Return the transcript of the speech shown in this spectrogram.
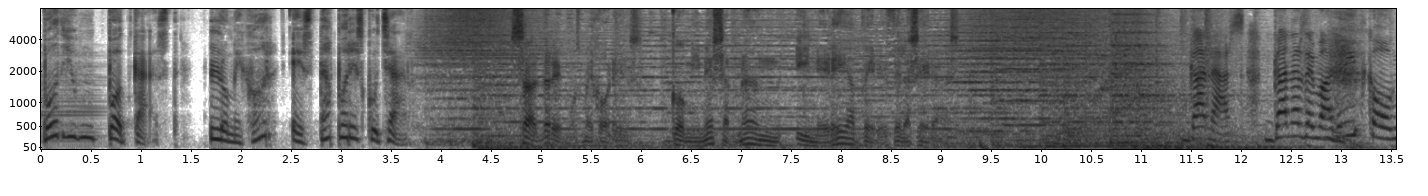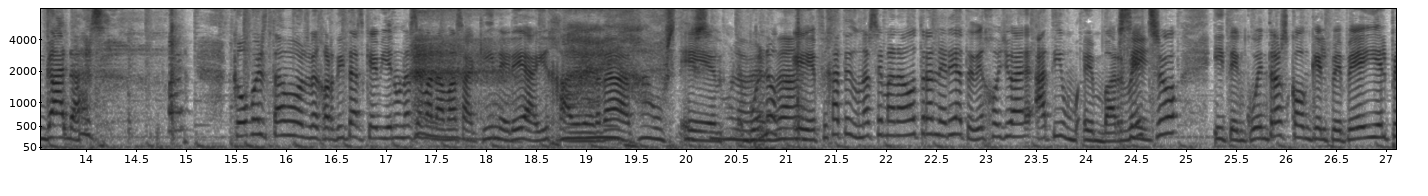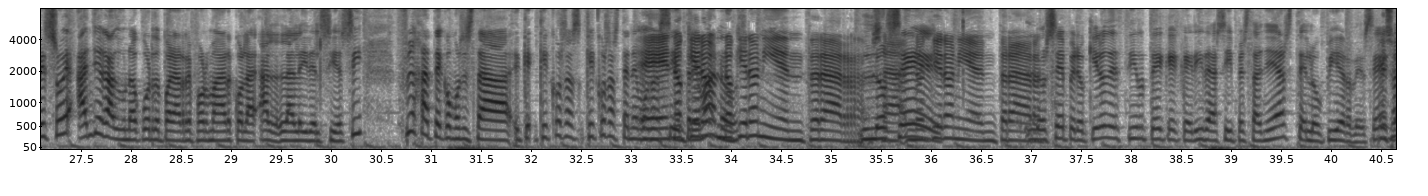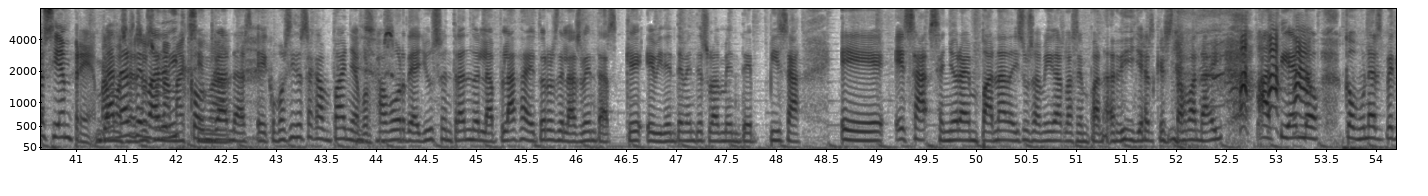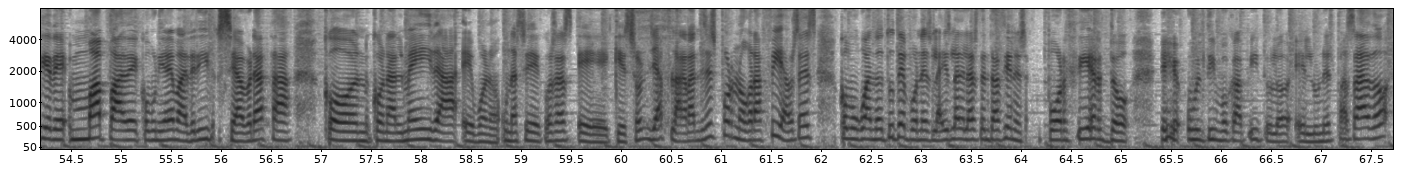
Podium Podcast. Lo mejor está por escuchar. Saldremos mejores. Con Inés Hernán y Nerea Pérez de las Heras. Ganas, ganas de Madrid con ganas. ¿Cómo estamos, mejorcitas? Qué bien, una semana más aquí, Nerea, hija, de Ay, verdad. hija, Eh, la bueno, verdad. eh, fíjate, de una semana a otra, Nerea, te dejo yo a, a ti en barbecho y te encuentras con que el PP y el PSOE han llegado a un acuerdo para reformar con la, ley del sí es sí. Fíjate cómo se está, qué, qué cosas, qué cosas tenemos Eh, así no, entre quiero, manos. no quiero ni entrar. o Lo sea, sé. No quiero ni entrar. Lo sé, pero quiero decirte que, querida, si pestañeas, te lo pierdes. ¿eh? Eso siempre, vamos, ganas eso de Madrid con ganas. ¿Cómo ha sido esa campaña, por favor, de Ayuso entrando en la Plaza de Toros de las Ventas, que evidentemente solamente pisa eh, esa señora empanada y sus amigas, las empanadillas que estaban ahí haciendo como una especie de mapa de Comunidad de Madrid, se abraza con, con Almeida, eh, bueno, una serie de cosas eh, que son ya flagrantes. Es pornografía, o sea, es como cuando tú te pones la Isla de las Tentaciones, por cierto, último capítulo el lunes pasado,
